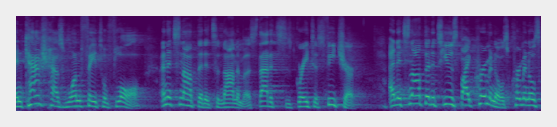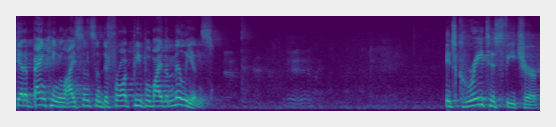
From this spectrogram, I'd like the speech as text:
And cash has one fatal flaw, and it's not that it's anonymous, that it's its greatest feature. And it's not that it's used by criminals. Criminals get a banking license and defraud people by the millions. Its greatest feature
